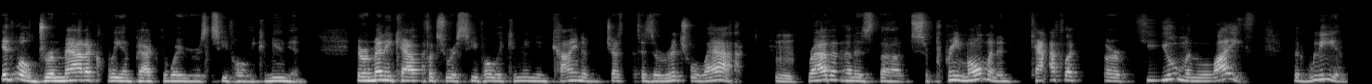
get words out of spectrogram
it will dramatically impact the way we receive Holy Communion there are many Catholics who receive Holy Communion kind of just as a ritual act mm. rather than as the supreme moment in Catholic or human life that we, a,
